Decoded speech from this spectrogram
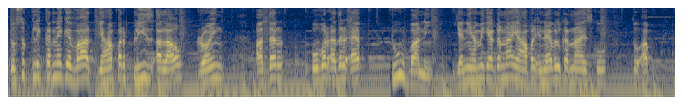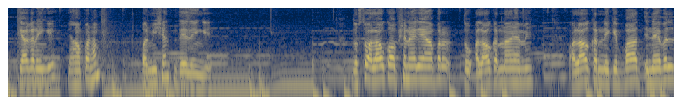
दोस्तों क्लिक करने के बाद यहाँ पर please allow drawing other over other app to बानी यानी हमें क्या करना है? यहाँ पर इनेबल करना है इसको। तो आप क्या करेंगे? यहाँ पर हम परमिशन दे देंगे। दोस्तों अलाउ का ऑप्शन आएगा यहाँ पर तो अलाउ करना है हमें। अलाउ करने के बाद इनेबल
